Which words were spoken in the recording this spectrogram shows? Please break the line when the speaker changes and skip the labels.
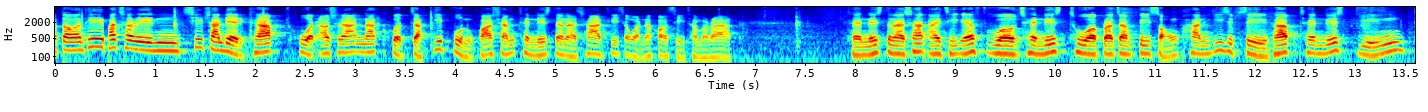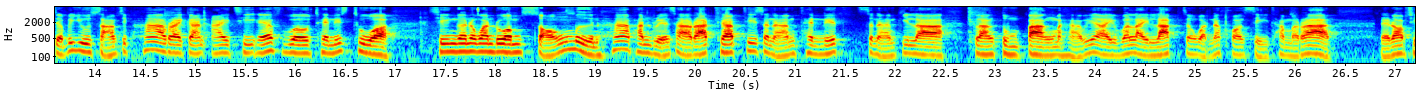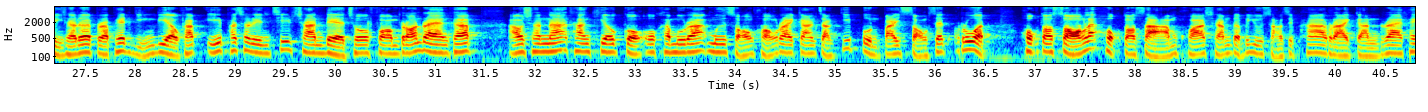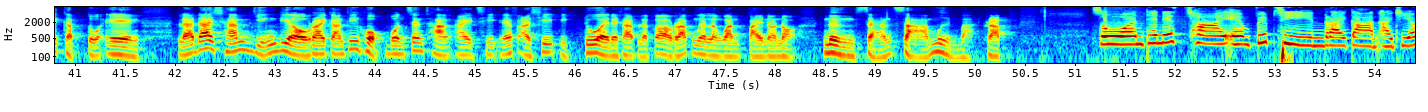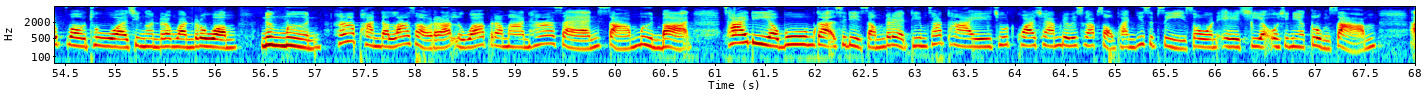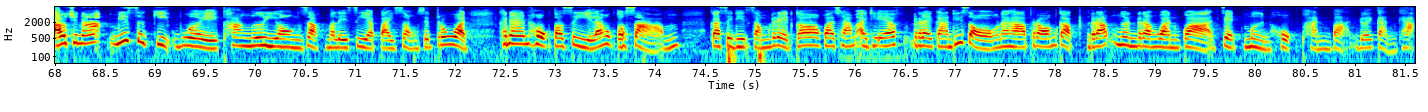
มาต่อกันที่พัชรินชีพชานเดชครับ หวดเอาชนะนักหวดจากญี่ปุ่นคว้าแชมป์เทนนิสนานาชาติที่จังหวัดนครศรีธรรมราช เทนนิสนานาชาติ ITF World Tennis Tour ประจำปี 2024 ครับ เทนนิสหญิง W35 รายการ ITF World Tennis Tour ชิงเงินรางวัลรวม 25,000 เหรียญสหรัฐครับ ที่สนามเทนนิส สนามกีฬา กลางตุมปัง มหาวิทยาลัยวลัยลักษณ์ จังหวัดนครศรีธรรมราช ในรอบชิงชนะเลิศประเภทหญิงเดี่ยวครับ อีฟพัชรินชีพชานเดชโชว์ฟอร์มร้อนแรงครับ เอาชนะทางเคียวโกโอคามุระมือ 2 ของรายการจากญี่ปุ่นไป 2 เซตรวด 6 ต่อ 2 และ 6 ต่อ 3 คว้าแชมป์ W35 รายการแรกให้กับตัวเอง และได้แชมป์หญิงเดี่ยวรายการที่ 6 บนเส้นทาง ITF อาชีพอีกด้วยนะครับ แล้วก็รับเงินรางวัลไปเนาะๆ130,000 บาทครับ
ส่วนเทนนิสชาย M15 รายการ ITF World Tour ชิงเงินรางวัลรวม 15,000 ดอลลาร์สหรัฐ หรือว่าประมาณ 530,000 บาท ชายเดี่ยวบูมกษิดิศ สำเร็จทีมชาติไทย ชุดคว้าแชมป์เดวิสคัพ 2024 โซนเอเชีย-โอเชียเนียกลุ่ม 3 เอาชนะมิสกิเวยคังลียองจากมาเลเซียไป 2 เซตรวด คะแนน 6 ต่อ 4 และ 6 ต่อ 3กษิดิศ สำเร็จก็คว้าแชมป์ ITF รายการที่ 2 นะคะ พร้อมกับรับเงินรางวัลกว่า 76,000 บาทด้วยกันค่ะ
